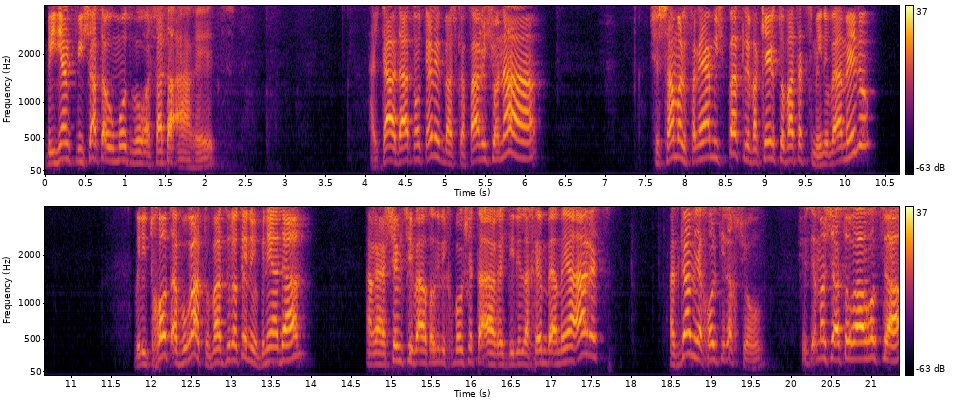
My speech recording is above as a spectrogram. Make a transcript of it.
בעניין כבישת האומות והורשת הארץ, הייתה הדעת נותנת בהשקפה הראשונה ששמה לפני המשפט לבקר טובת עצמנו ועמנו ולדחות עבורה טובת זולתנו בני אדם הרי השם ציווה אותנו לכבוש את הארץ ולהילחם בעמי הארץ. אז גם יכולתי לחשוב שזה מה שהתורה רוצה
